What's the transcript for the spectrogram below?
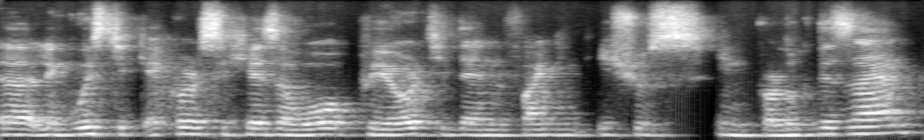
uh, linguistic accuracy has a lower priority than finding issues in product design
